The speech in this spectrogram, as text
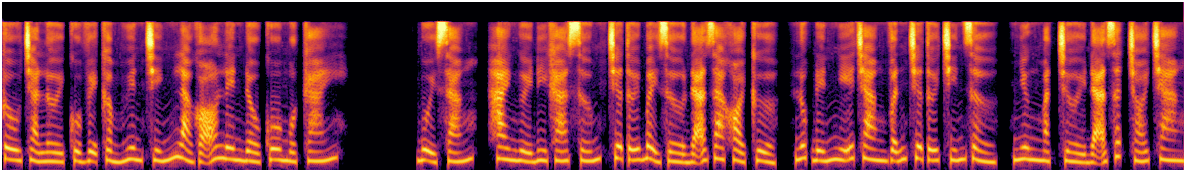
Câu trả lời của vệ cẩm huyên chính là gõ lên đầu cô một cái. Buổi sáng, hai người đi khá sớm, chưa tới 7 giờ đã ra khỏi cửa, lúc đến Nghĩa Trang vẫn chưa tới 9 giờ, nhưng mặt trời đã rất chói chang.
